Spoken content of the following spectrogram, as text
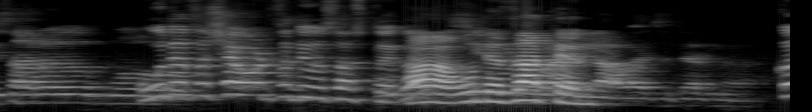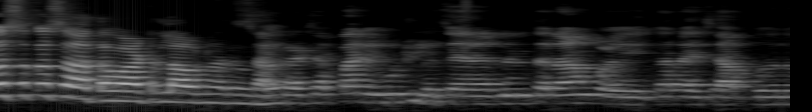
ते सारं उद्याचा शेवटचा दिवस असतोय का? हा उद्या जाते लावायचं त्यांना. कसं कसं आता वाट लावणार आहे उद्या? सकाळच्या पाणी उठलं त्यानंतर आंघोळी करायची आपण.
